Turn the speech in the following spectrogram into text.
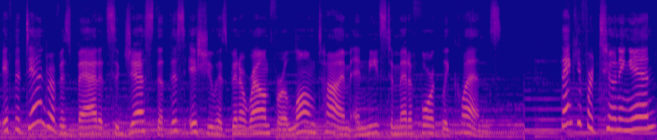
If the dandruff is bad, it suggests that this issue has been around for a long time and needs to metaphorically cleanse. Thank you for tuning in.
